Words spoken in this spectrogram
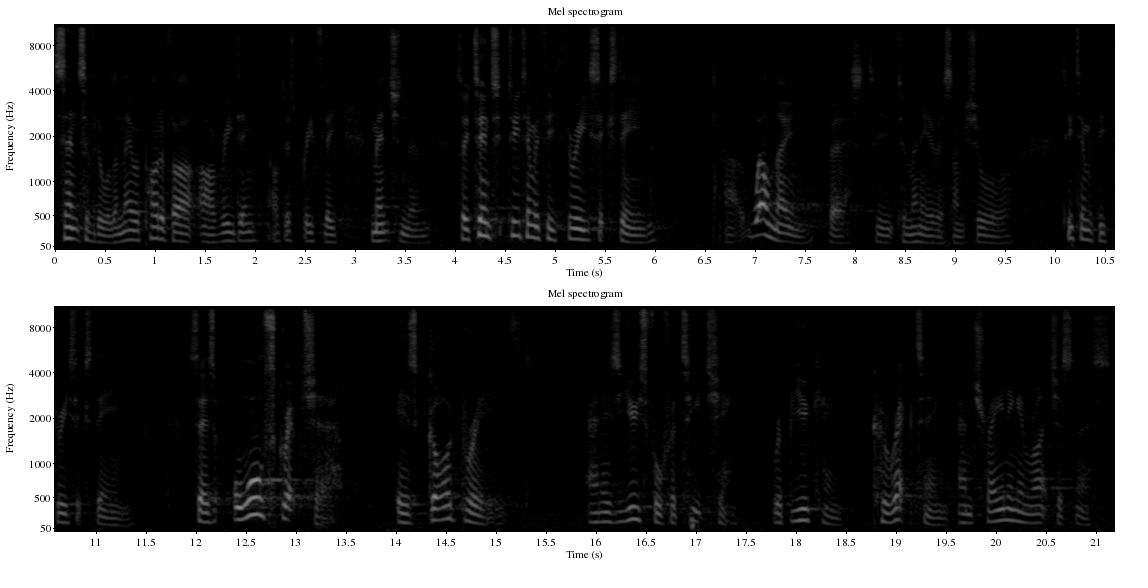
sense of it all, and they were part of our, our reading. I'll just briefly mention them. So 2, 2 Timothy 3.16, uh, well-known verse to, to many of us, I'm sure. 2 Timothy 3.16 says, All scripture is God-breathed and is useful for teaching, rebuking, correcting, and training in righteousness,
